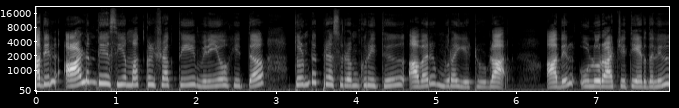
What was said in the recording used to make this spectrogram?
அதில் ஆளும் தேசிய மக்கள் சக்தி விநியோகித்த துண்டு பிரசுரம் குறித்து அவர் முறையிட்டுள்ளார். அதில் உள்ளூராட்சி தேர்தலில்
